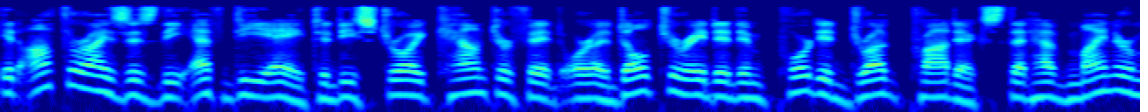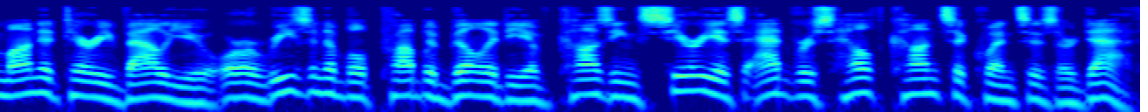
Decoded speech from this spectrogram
It authorizes the FDA to destroy counterfeit or adulterated imported drug products that have minor monetary value or a reasonable probability of causing serious adverse health consequences or death.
